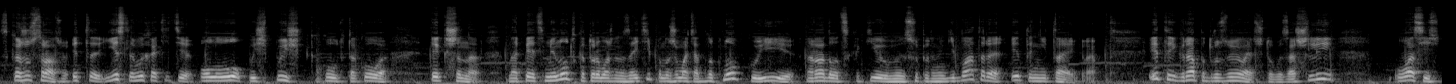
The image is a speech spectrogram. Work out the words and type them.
Скажу сразу, это если вы хотите ололо, пыщ-пыщ, какого-то такого экшена на 5 минут, в который можно зайти, понажимать одну кнопку и радоваться, какие вы супер нагибаторы, это не та игра. Эта игра подразумевает, что вы зашли, у вас есть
